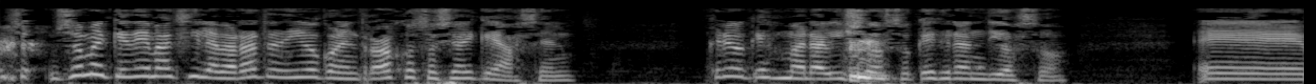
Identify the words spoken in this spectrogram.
Yo, yo me quedé, Maxi, la verdad te digo, con el trabajo social que hacen. Creo que es maravilloso, que es grandioso. Eh,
